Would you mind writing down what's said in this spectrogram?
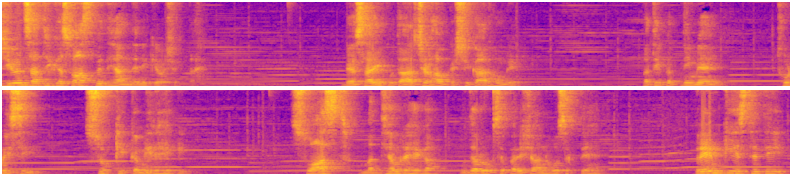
जीवन साथी के स्वास्थ्य पर ध्यान देने की आवश्यकता है। व्यवसायिक उतार चढ़ाव के शिकार होंगे। पति पत्नी में थोड़ी सी सुख की कमी रहेगी। स्वास्थ्य मध्यम रहेगा, उदर रोग से परेशान हो सकते हैं। प्रेम की स्थिति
